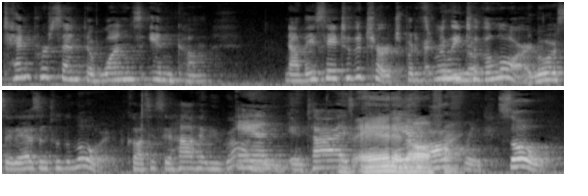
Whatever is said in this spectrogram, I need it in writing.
10% of one's income. Now they say to the church, but it's And really you know, to the Lord. The Lord said, as unto the Lord. Because he said, how have you robbed And- me? In tithes It's and an offering. So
